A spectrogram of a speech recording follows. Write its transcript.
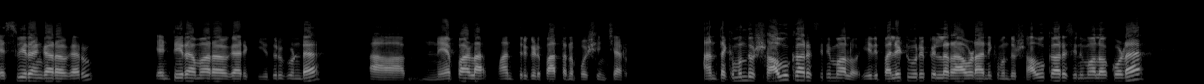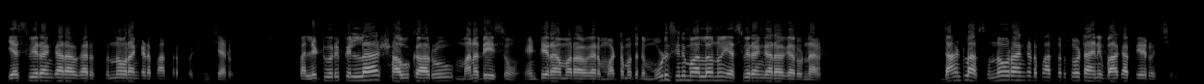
ఎస్వి రంగారావు గారు ఎన్టీ రామారావు గారికి ఎదురుగుండా ఆ నేపాళ మాంత్రికుడి పాత్రను పోషించారు. అంతకుముందు షావుకారు సినిమాలో ఇది పల్లెటూరి పిల్ల రావడానికి ముందు షావుకారు సినిమాలో కూడా ఎస్వి రంగారావు గారు సున్నం రంగడ పాత్ర పోషించారు. పల్లెటూరి పిల్ల షావుకారు మన దేశం ఎన్టీ రామారావు గారు మొట్టమొదటి మూడు సినిమాల్లోనూ ఎస్వి రంగారావు గారు ఉన్నారు. దాంట్లో ఆ సున్నం రంగడ పాత్రతోటి ఆయనకు బాగా పేరు వచ్చింది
